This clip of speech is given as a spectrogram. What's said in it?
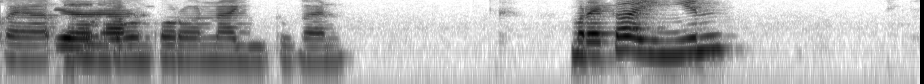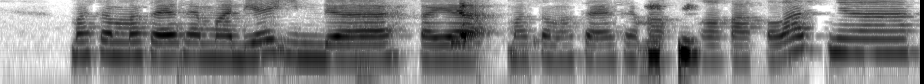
kayak yeah. tahun-tahun corona gitu kan. Mereka ingin masa-masa SMA dia indah kayak masa-masa SMA kakak kelasnya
